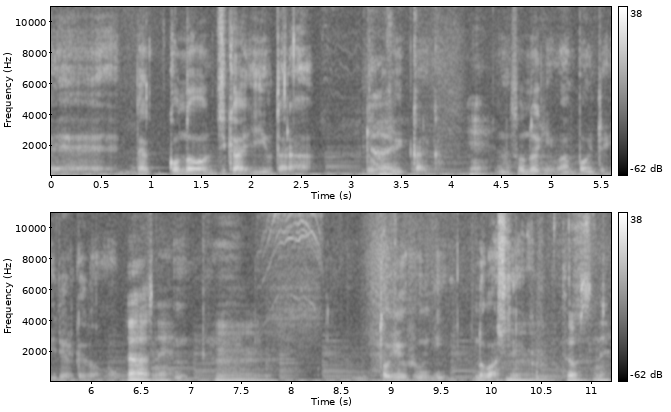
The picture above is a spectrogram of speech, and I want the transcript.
えーだ今度次回言うたら61回か、ええ。うんその時にワンポイント入れるけども。ああですね。うん。というふうに伸ばしていく、そうですね。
